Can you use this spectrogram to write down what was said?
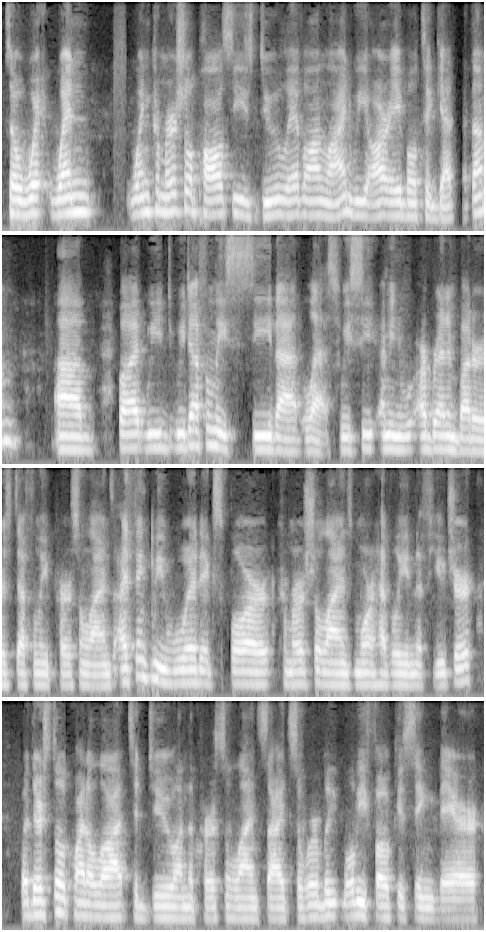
so wh- when when commercial policies do live online, we are able to get them. Uh, but we we definitely see that less. We see, I mean, our bread and butter is definitely personal lines. I think we would explore commercial lines more heavily in the future, but there's still quite a lot to do on the personal line side. So we'll be, we'll be focusing there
